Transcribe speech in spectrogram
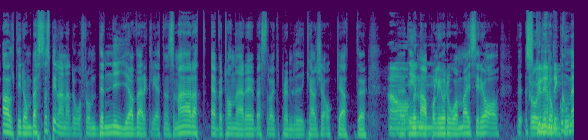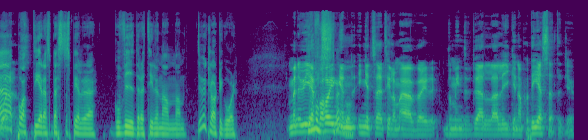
alltid de bästa spelarna då från den nya verkligheten som är att Everton är det bästa laget i Premier League kanske, och att eh, Ja, det är Napoli och Roma i Serie A. Skulle de gå med ens. på att deras bästa spelare går vidare till en annan? Det är väl klart det går. Men Uefa har ju ingen, inget att säga till om över de individuella ligorna på det sättet ju.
